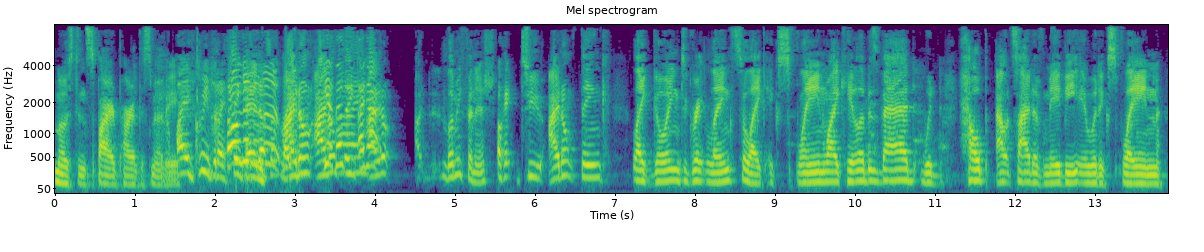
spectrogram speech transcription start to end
most inspired part of this movie. I agree, but I Oh, think no, no, no, like- I don't. I Yeah, don't think. I I, don't. I, let me finish. Okay. To I don't think like going to great lengths to like explain why Caleb is bad would help outside of maybe it would explain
